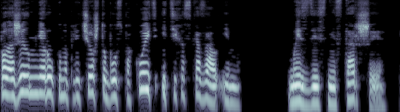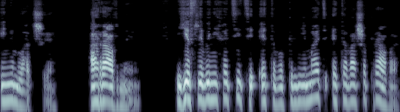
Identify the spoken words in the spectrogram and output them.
положил мне руку на плечо, чтобы успокоить, и тихо сказал им, «Мы здесь не старшие и не младшие, а равные. Если вы не хотите этого принимать, это ваше право.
